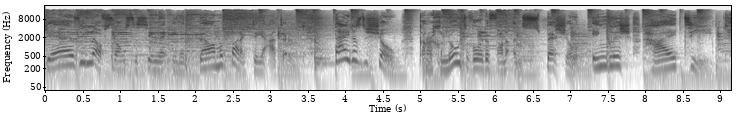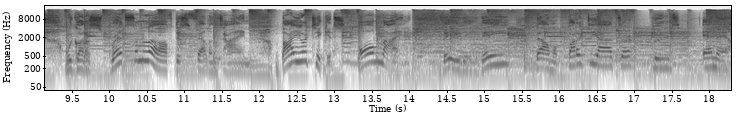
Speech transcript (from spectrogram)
jazzy love songs te zingen in het Belmer Parktheater. Tijdens de show kan er genoten worden van een special English high tea. We're gonna spread some love this Valentine. Buy your tickets online www.belmerparktheater.nl Toneel,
